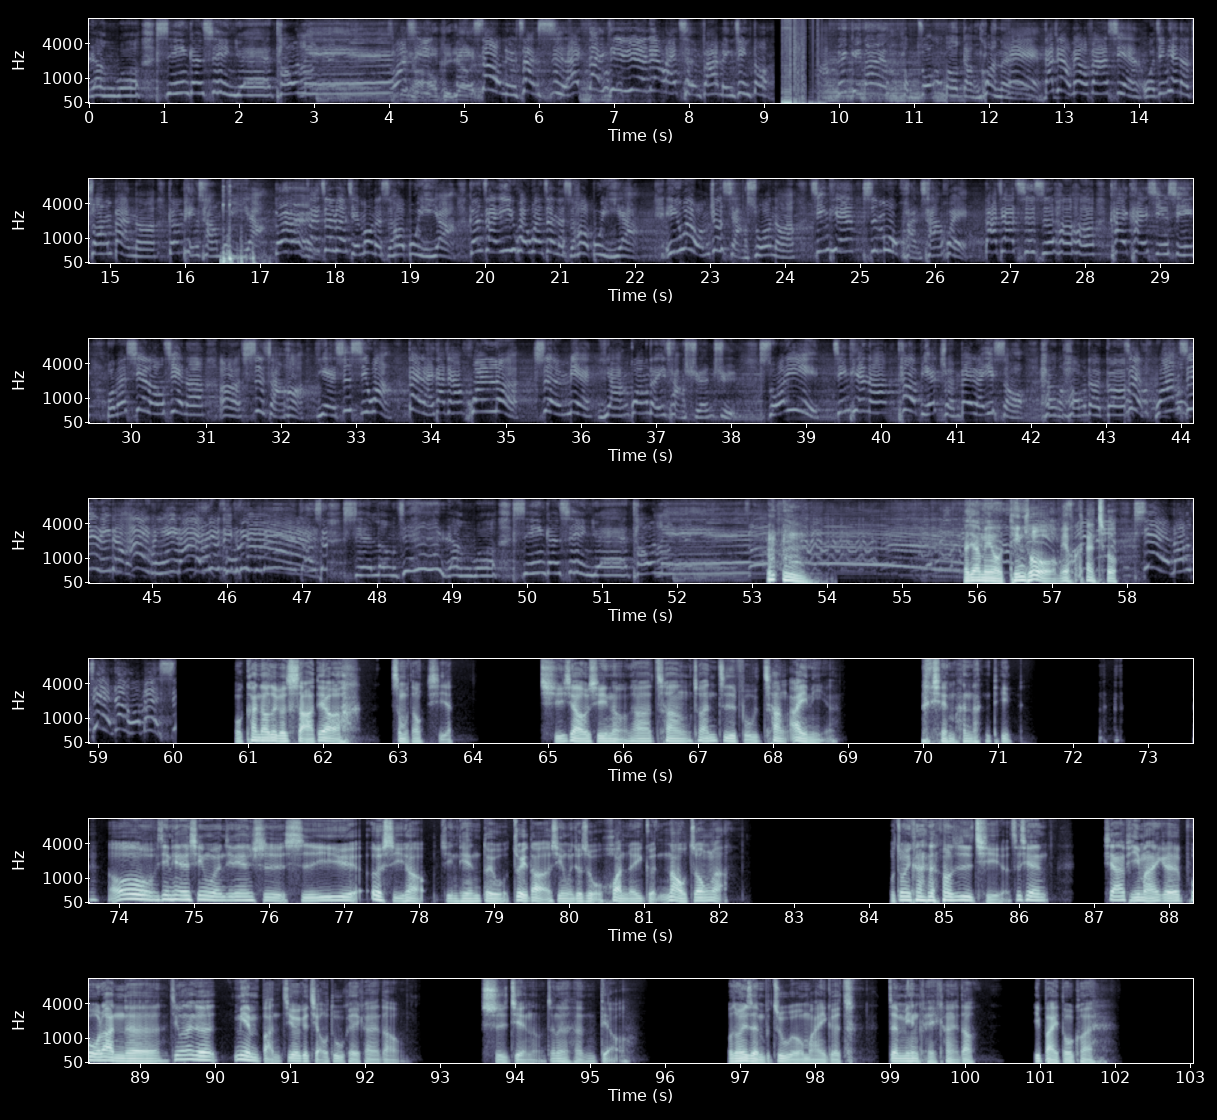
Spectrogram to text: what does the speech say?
让我心甘情愿投你。我请美少女战士来代替月亮来惩罚民进党。你今天服装不赶快呢？哎，大家有没有发现我今天的装扮呢，跟平常不一样？对，在政论节目的时候不一样，跟在议会问政的时候不一样，因为我们就想说呢，今天是募款餐会。大家吃吃喝喝，开开心心。我们谢龙介呢，呃，市长哈，也是希望带来大家欢乐、正面、阳光的一场选举。所以今天呢，特别准备了一首很红的歌，是王心凌的《爱你》。来，谢龙介让我心甘情愿逃离。嗯嗯。大家没有听错，没有看错。我看到这个傻掉啊，什么东西啊？徐小新哦，他唱穿制服唱爱你啊，而且蛮难听。哦，今天的新闻，今天是十一月二十一号。今天对我最大的新闻就是我换了一个闹钟了。我终于看到日期了。之前虾皮买一个破烂的，结果那个面板只有一个角度可以看得到时间了，真的很屌。我终于忍不住了，我买一个 正面可以看得到，一百多块。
